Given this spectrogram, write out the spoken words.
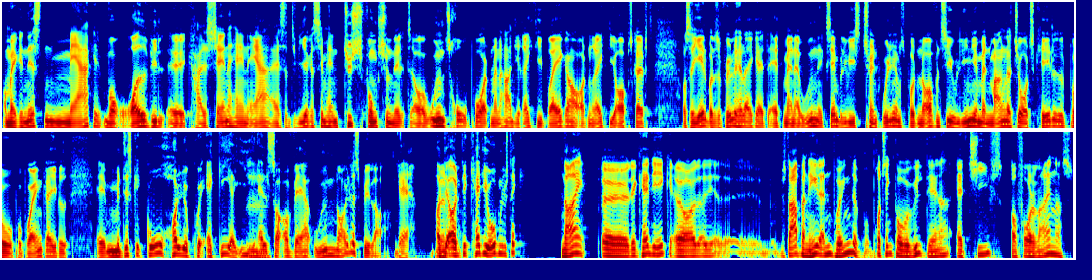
Og man kan næsten mærke, hvor rådvild øh, Kyle Shanahan er. Altså, det virker simpelthen dysfunktionelt og uden tro på, at man har de rigtige brækker og den rigtige opskrift. Og så hjælper det selvfølgelig heller ikke, at, at man er uden eksempelvis Trent Williams på den offensive linje. Man mangler George Kittle på, på, på angrebet. Øh, men det skal gode hold jo kunne agere i, mm. altså at være uden nøglespillere. Ja. Og det, og det kan de åbenlyst ikke. Nej, øh, det kan de ikke. Og øh, starte med en helt anden pointe. Prøv at tænke på, hvor vildt det er, at Chiefs og 49ers,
